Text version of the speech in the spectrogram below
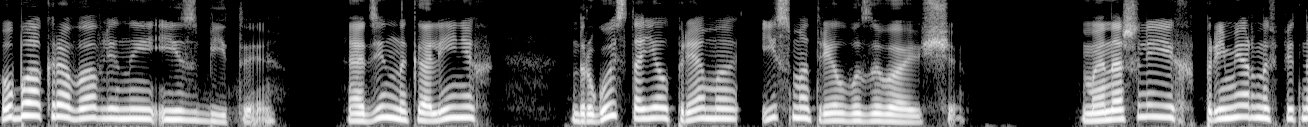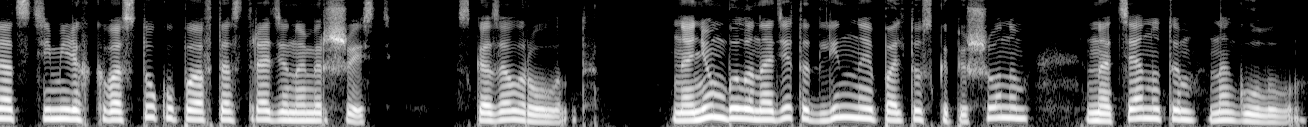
оба окровавленные и избитые. Один на коленях, другой стоял прямо и смотрел вызывающе. «Мы нашли их примерно в 15 милях к востоку по автостраде номер 6», — сказал Роланд. На нем было надето длинное пальто с капюшоном, натянутым на голову.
